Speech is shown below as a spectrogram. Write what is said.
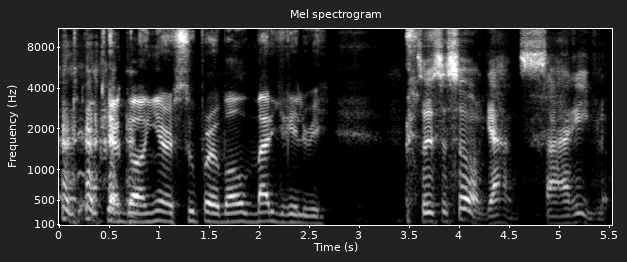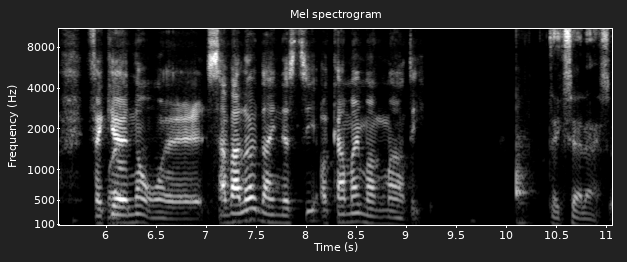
qui a gagné un Super Bowl malgré lui. c'est ça, regarde, ça arrive. Là. Fait que non, euh, sa valeur Dynasty a quand même augmenté. C'est excellent, ça.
